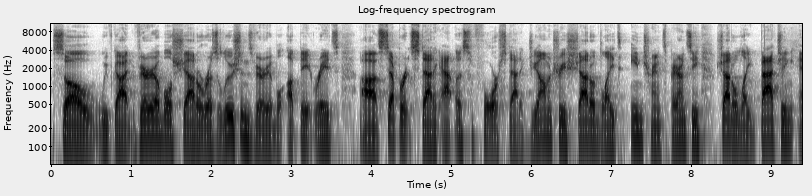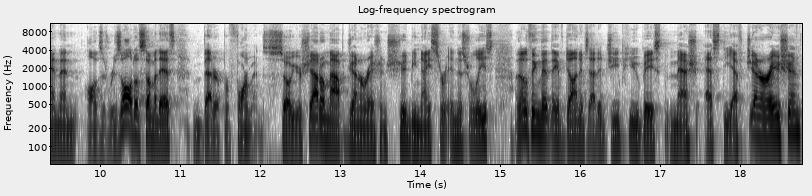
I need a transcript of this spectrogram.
so we've got variable shadow resolutions, variable update rates, uh, separate static atlas for static geometry, shadowed lights in transparency, shadow light batching, and then as a result of some of this, better performance. So your shadow map generation should be nicer in this release. Another thing that they've done is added GPU-based mesh SDF generation.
